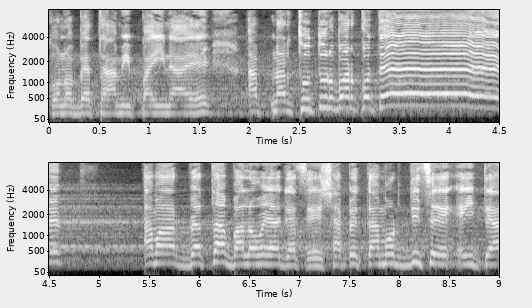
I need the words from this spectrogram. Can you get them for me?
কোনো ব্যথা আমি পাই নাই। আপনার থুতুর বরকতে আমার ব্যথা ভালো হয়ে গেছে, সাপে কামড় দিছে, এইটা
